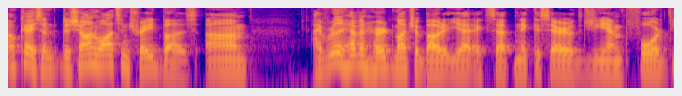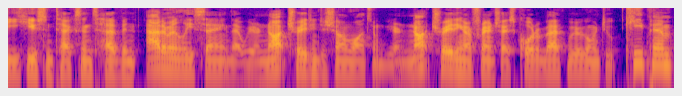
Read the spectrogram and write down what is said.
Okay, so Deshaun Watson trade buzz. Um, I really haven't heard much about it yet, except Nick Caserio, the GM for the Houston Texans, have been adamantly saying that we are not trading Deshaun Watson. We are not trading our franchise quarterback. We are going to keep him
